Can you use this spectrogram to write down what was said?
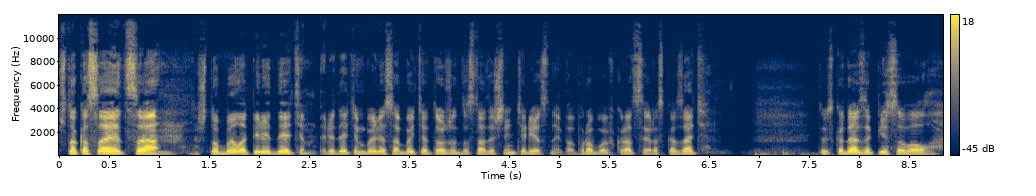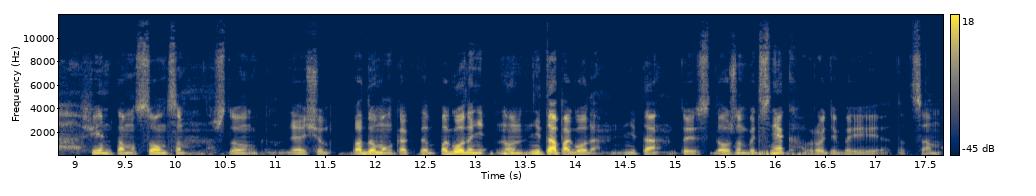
Что касается, что было перед этим. Перед этим были события тоже достаточно интересные. Попробую вкратце рассказать. То есть, когда я записывал фильм там с солнцем, что я еще подумал, как-то погода, не, ну, не та погода, не та. То есть, должен быть снег, вроде бы, и этот сам.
